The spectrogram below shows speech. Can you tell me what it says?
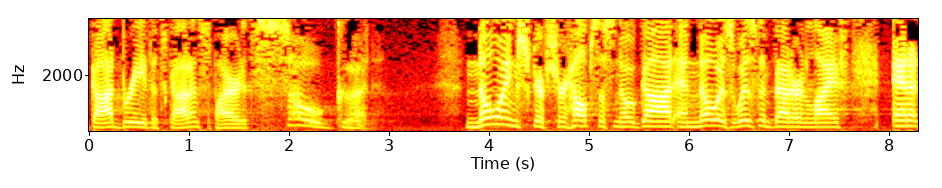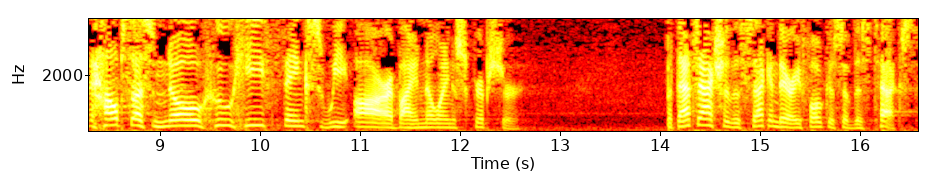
God breathed, it's God inspired, it's so good. Knowing Scripture helps us know God and know His wisdom better in life, and it helps us know who He thinks we are by knowing Scripture. But that's actually the secondary focus of this text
